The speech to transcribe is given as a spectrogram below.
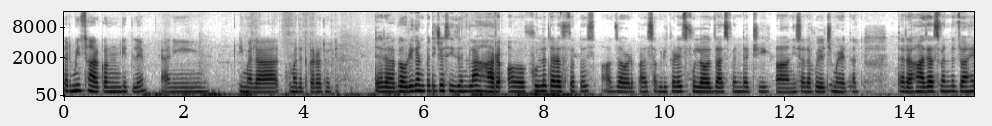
तर मीच हार करून घेतले आणि ती मला मदत करत होती. तर गौरी गणपतीच्या सीझनला हार फुलं तर असतातच. जवळपास सगळीकडेच फुलं जास्वंदाची आणि सदाफुलीची मिळतात. तर हा जास्वंद जो आहे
